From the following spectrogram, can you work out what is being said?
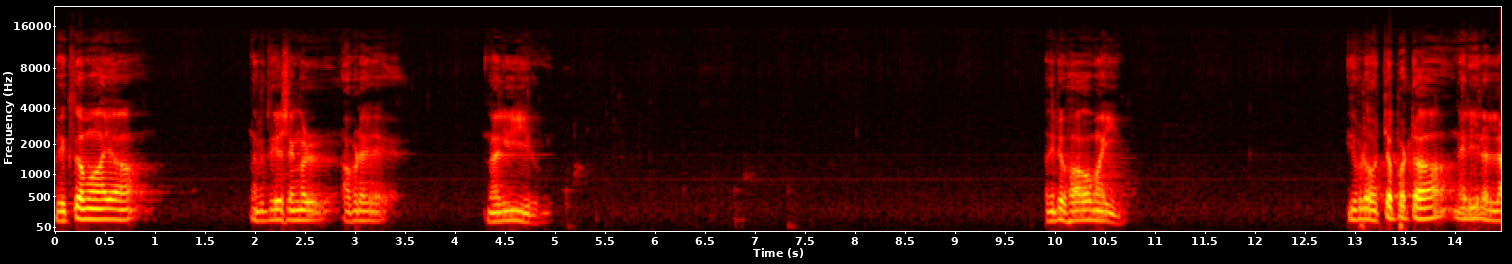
വ്യക്തമായ നിർദ്ദേശങ്ങൾ അവിടെ നൽകിയിരുന്നു. അതിന്റെ ഭാഗമായി ഇവിടെ ഒറ്റപ്പെട്ട നിലയിലല്ല.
